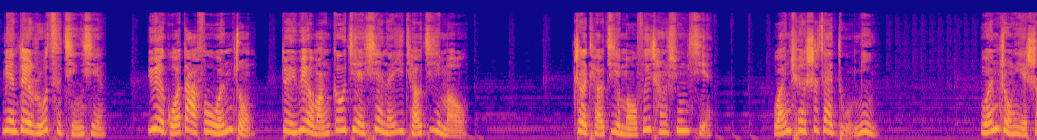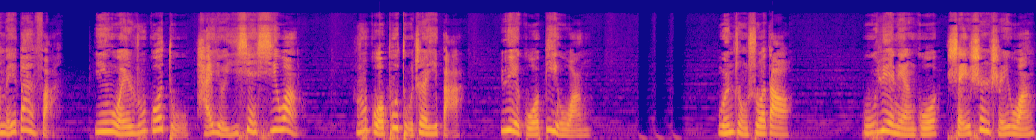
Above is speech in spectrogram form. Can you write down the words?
面对如此情形，越国大夫文种对越王勾践献了一条计谋。这条计谋非常凶险，完全是在赌命。文种也是没办法。因为如果赌，还有一线希望；如果不赌这一把，越国必亡。文种说道：“吴越两国谁胜谁亡，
